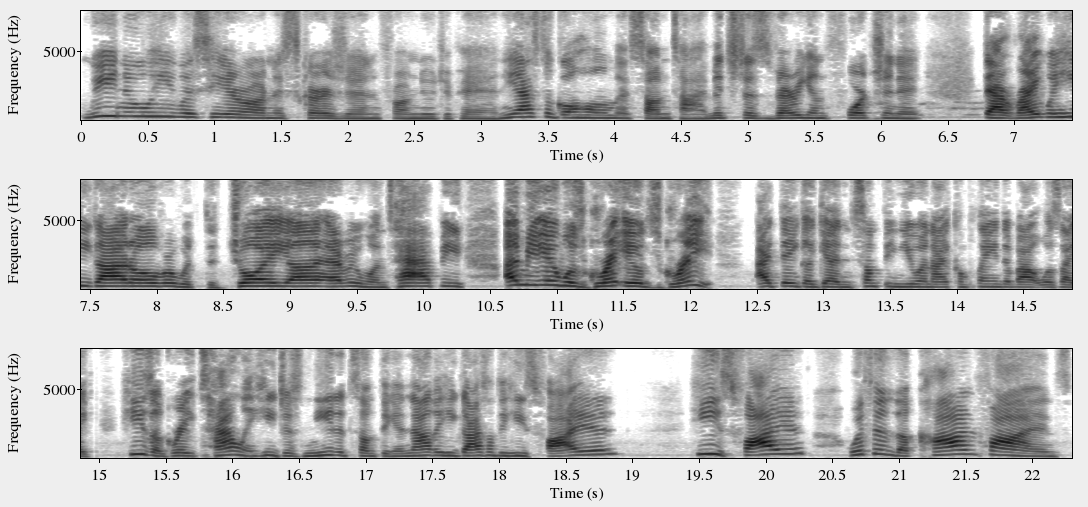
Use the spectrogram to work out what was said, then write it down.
We knew he was here on excursion from New Japan. He has to go home at some time. It's just very unfortunate that right when he got over with the Joya, everyone's happy. I mean, it was great. It was great. I think again, something you and I complained about was like he's a great talent. He just needed something, and now that he got something, he's fired. He's fired within the confines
